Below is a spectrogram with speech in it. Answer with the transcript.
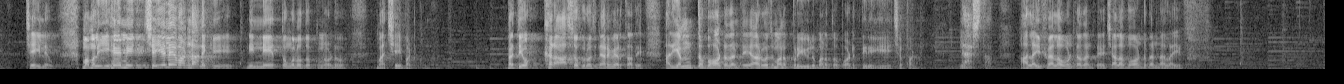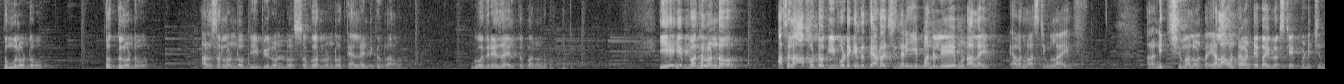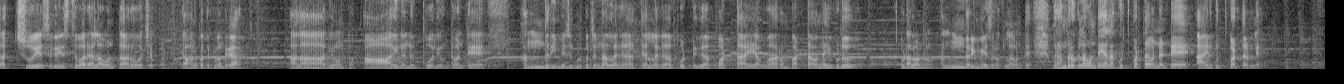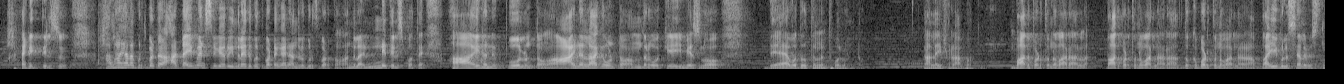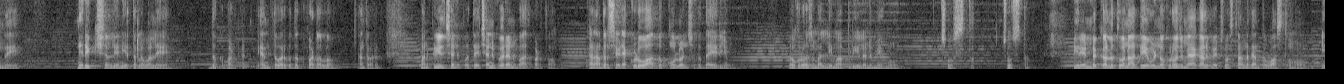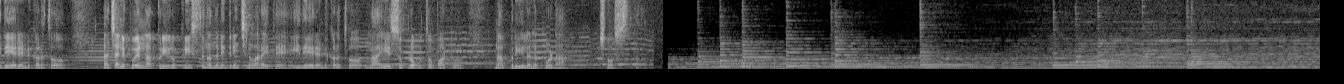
చేయలేవు. మమ్మల్ని ఏమీ చేయలేవనడానికి నిన్నే తొంగలో దొక్కున్నాడు మా చేయి పట్టుకున్నాడు. ప్రతి ఒక్కరి ఆశ ఒక రోజు నెరవేరుతుంది. అది ఎంత బాగుంటుందంటే ఆ రోజు మన ప్రియులు మనతో పాటు తిరిగి చెప్పండి. లేస్తారు. ఆ లైఫ్ ఎలా ఉంటుందంటే చాలా బాగుంటుందండి ఆ లైఫ్. తుమ్ములు ఉండవు తొగ్గులు ఉండవు అలసర్లు ఉండవు బీపీలు ఉండవు షుగర్లు ఉండవు తెల్లంటికలు రావు గోద్రేజ్ ఆయిల్తో పని ఉండదు. ఏ ఇబ్బందులు ఉండవు. అసలు ఆ ఫోటోకి ఈ ఫోటోకి ఎంత తేడా వచ్చిందని ఇబ్బందులు ఏముండవు ఆ లైఫ్. ఎవర్ లాస్టింగ్ లైఫ్ అలా నిత్యం అలా ఉంటాం. ఎలా ఉంటామంటే బైబిల్ ఒక స్టేట్మెంట్ ఇచ్చింది అచ్చు యేసుగ్రీస్తు వారు ఎలా ఉంటారో చెప్పండి. వ్యవహాన పత్రికలు ఉందిగా అలాగే ఉంటాం. ఆయనను పోలి ఉంటాం. అంటే అందరి ఇమేజ్ ఇప్పుడు కొంచెం నల్లగా తెల్లగా పొట్టుగా పొట్ట ఎవ్వారం బట్ట ఉన్నాయి ఇప్పుడు. ఇప్పుడు అలా ఉండవు. అందరి ఇమేజ్లు ఒకలా ఉంటాయి. మరి అందరూ ఒకలా ఉంటే ఎలా గుర్తుపడతామండి అంటే ఆయన గుర్తుపడతాడులే. ఆయనకి తెలుసు. అలా ఎలా గుర్తుపడతాడు? ఆ డైమండ్స్ని వేరు ఇందులో అయితే గుర్తుపడతాం కానీ అందులో గుర్తుపడతాం. అందులో అన్నీ తెలిసిపోతాయి. ఆయనని పోలుంటాం ఆయనలాగే ఉంటాం. అందరం ఒకే ఇమేజ్లో దేవదూతల్ని పోలు ఉంటాం. ఆ లైఫ్ రాబోతుంది. బాధపడుతున్న వారాల బాధపడుతున్న వారులారా దుఃఖపడుతున్న వారులారా బైబిల్ సెలవిస్తుంది. నిరీక్షణ లేని ఇతరుల వల్లే దుఃఖపడకండి. ఎంతవరకు దుఃఖపడాలో అంతవరకు. మన ప్రియులు చనిపోతే చనిపోయారని బాధపడతాం. కానీ అదర్ సైడ్ ఎక్కడో ఆ దుఃఖంలోంచి ఒక ధైర్యం. ఒకరోజు మళ్ళీ మా ప్రియులను మేము చూస్తాం చూస్తాం. ఈ రెండు కళ్ళుతో నా దేవుడిని ఒకరోజు మేఘాల మీద చూస్తా అన్నది ఎంత వాస్తవమో. ఇదే రెండు కళ్ళతో నా చనిపోయిన నా ప్రియులు క్రీస్తునందు నిద్రించిన వారైతే ఇదే రెండు కళ్ళతో నా యేసు ప్రభుతో పాటు నా ప్రియులను కూడా చూస్తాం.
